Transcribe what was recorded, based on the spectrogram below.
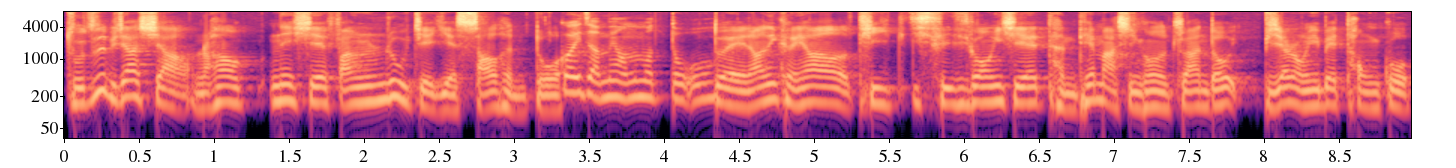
组织比较小，然后那些繁文縟节也少很多，规则没有那么多。对，然后你可能要提提供一些很天马行空的专案，都比较容易被通过。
